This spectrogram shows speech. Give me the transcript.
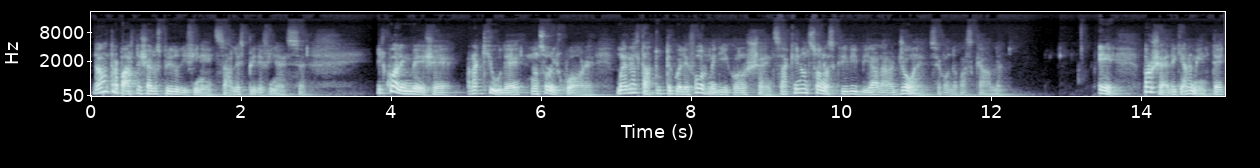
Dall'altra parte c'è lo spirito di finezza, l'esprit de finesse, il quale invece racchiude non solo il cuore, ma in realtà tutte quelle forme di conoscenza che non sono ascrivibili alla ragione, secondo Pascal e procede chiaramente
